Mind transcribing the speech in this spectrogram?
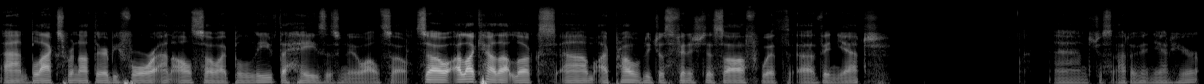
and blacks were not there before and also I believe the haze is new also. So I like how that looks. Um, I probably just finish this off with a vignette and just add a vignette here.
